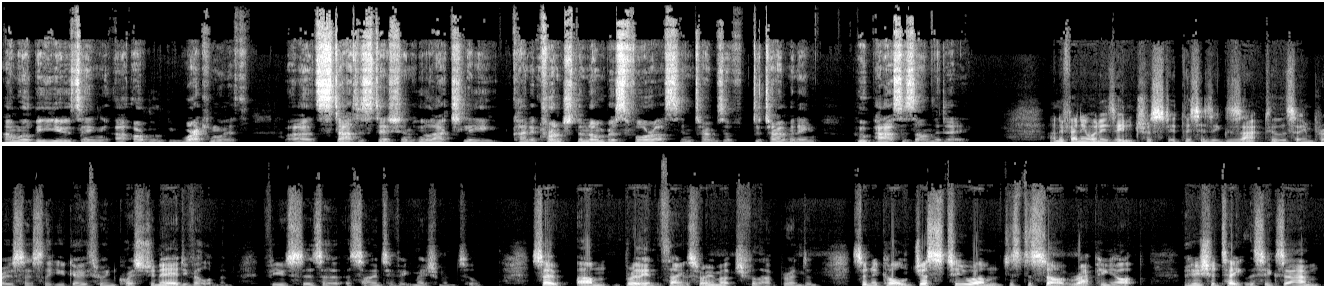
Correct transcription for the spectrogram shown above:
And we'll be using, uh, or we'll be working with, a statistician who'll actually kind of crunch the numbers for us in terms of determining who passes on the day. And if anyone is interested, this is exactly the same process that you go through in questionnaire development for use as a, a scientific measurement tool. So, um, brilliant. Thanks very much for that, Brendan. So, Nicole, just to um, just to start wrapping up, who should take this exam?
